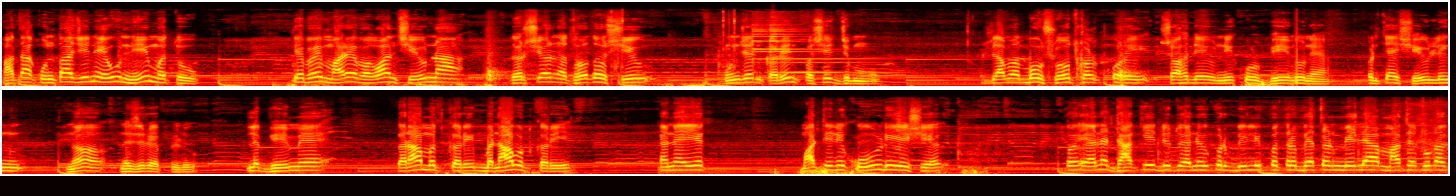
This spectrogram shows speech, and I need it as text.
માતા કુંતાજીને એવું નિયમ હતું કે ભાઈ, મારે ભગવાન શિવના દર્શન અથવા તો શિવ પૂજન કરીને પછી જમવું. એટલે આમાં બહુ શોધખોળ કરી. સહદેવ, નિકુળ, ભીમ ને પણ ત્યાં શિવલિંગ ન નજરે પડ્યું. એટલે ભીમે કરામત કરી, બનાવટ કરી અને એક માટીની કુવડી છે તો એને ઢાંકી દીધું. એની ઉપર બીલીપત્ર બે ત્રણ મેલ્યા, માથે થોડાક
